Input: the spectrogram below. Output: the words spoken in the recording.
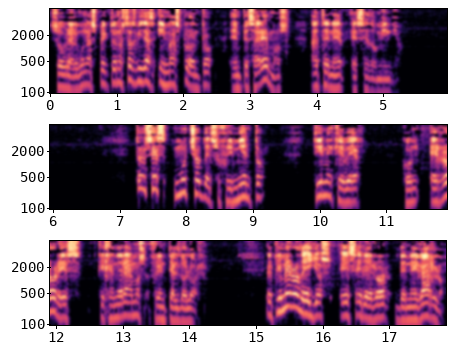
sobre algún aspecto de nuestras vidas y más pronto empezaremos a tener ese dominio. Entonces, mucho del sufrimiento tiene que ver con errores que generamos frente al dolor. El primero de ellos es el error de negarlo.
